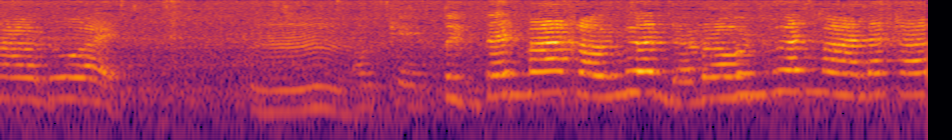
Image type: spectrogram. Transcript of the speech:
ข้าวด้วย อืมโอเคตื่นเต้นมากค่ะเพื่อนๆเดี๋ยวเราเพื่อนๆมานะคะ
